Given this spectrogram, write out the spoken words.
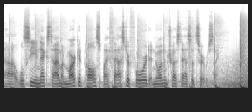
Uh, we'll see you next time on Market Pulse by Faster Forward at Northern Trust Asset Servicing.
